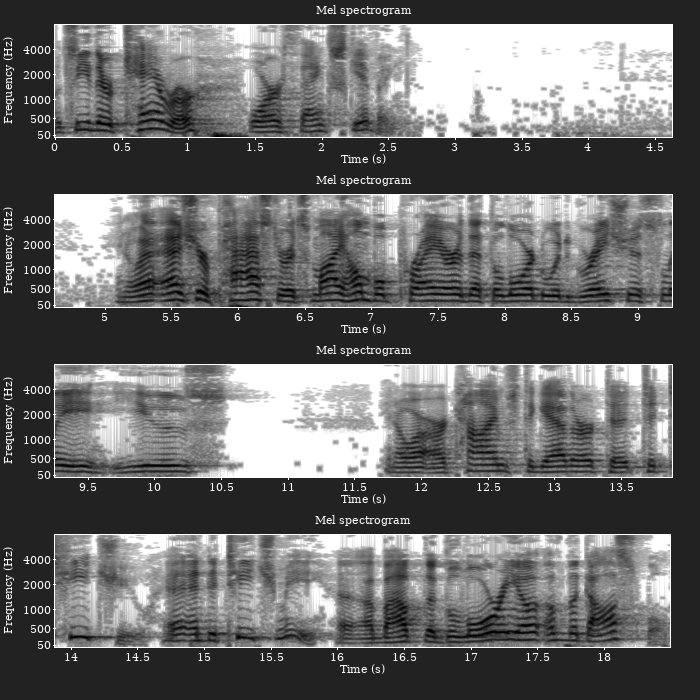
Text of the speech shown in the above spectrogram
It's either terror or thanksgiving. You know, as your pastor, it's my humble prayer that the Lord would graciously use, you know, our, our times together to, to teach you and to teach me uh, about the glory of the gospel.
